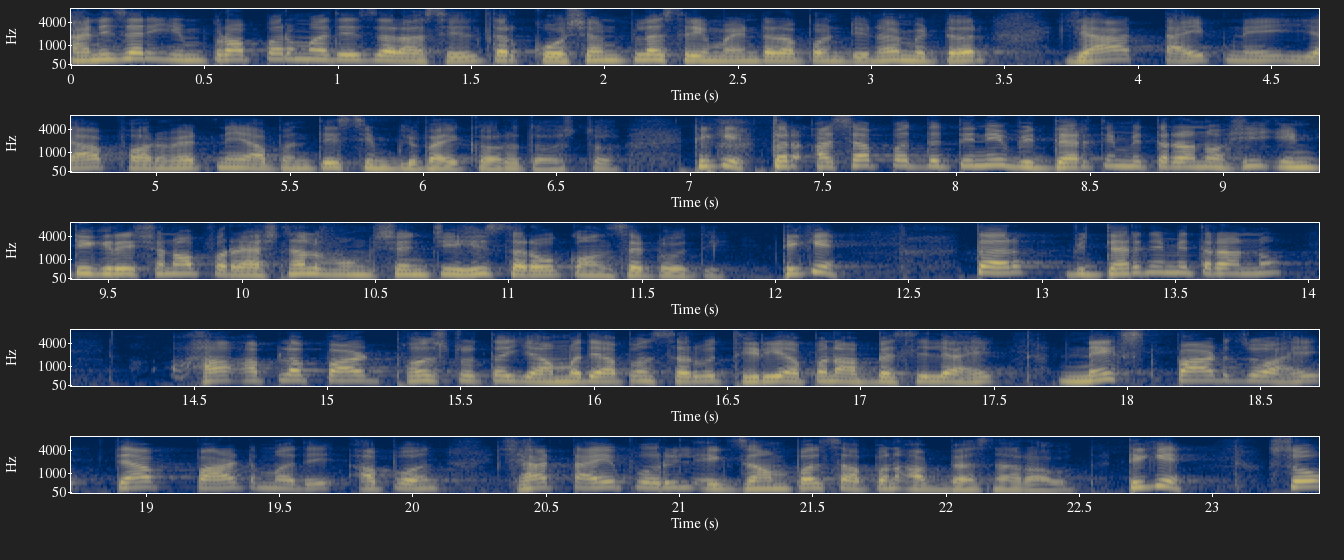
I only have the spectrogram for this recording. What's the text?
आणि जर इम्प्रॉपरमध्ये जर असेल तर क्वेश्चन प्लस रिमाइंडर आपण डिनॉमिनेटर या टाईपने या फॉर्मॅटने आपण ते सिम्प्लिफाय करत असतो. ठीक आहे? तर अशा पद्धतीने विद्यार्थी मित्रांनो ही इंटिग्रेशन ऑफ रॅशनल फंक्शनची ही सर्व कॉन्सेप्ट होती. ठीक आहे? तर विद्यार्थी मित्रांनो हा आपला पार्ट फर्स्ट होता. यामध्ये आपण सर्व थिरी आपण अभ्यासलेली आहे. नेक्स्ट पार्ट जो आहे त्या पार्टमध्ये आपण ह्या टाईपवरील एक्झाम्पल्स आपण अभ्यासणार आहोत. ठीक आहे? सो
